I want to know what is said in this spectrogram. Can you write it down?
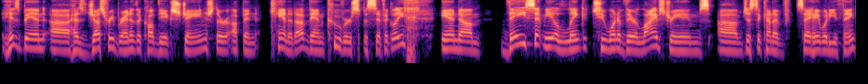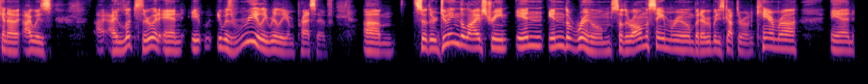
his band uh, has just rebranded. They're called The Exchange. They're up in Canada, Vancouver specifically, and um, they sent me a link to one of their live streams um, just to kind of say, "Hey, what do you think?" And I, I was, I, I looked through it, and it it was really really impressive. Um, so they're doing the live stream in in the room, so they're all in the same room, but everybody's got their own camera, and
